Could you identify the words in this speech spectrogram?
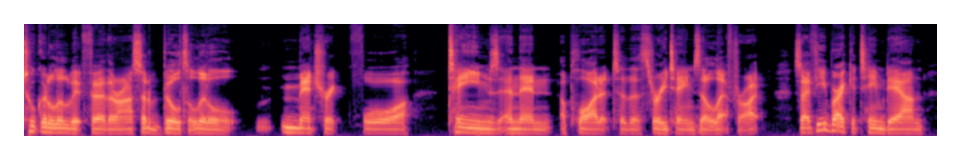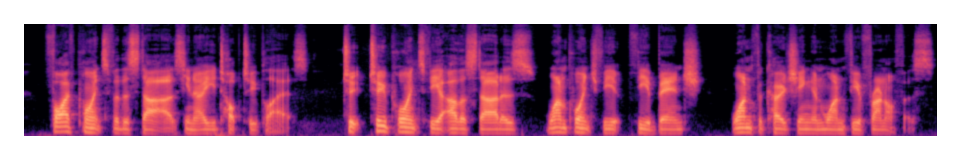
took it a little bit further and I sort of built a little metric for teams and then applied it to the three teams that are left, right? So if you break a team down, five points for the stars, you know, your top two players, two, two points for your other starters, one point for your, for your bench, one for coaching, and one for your front office.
